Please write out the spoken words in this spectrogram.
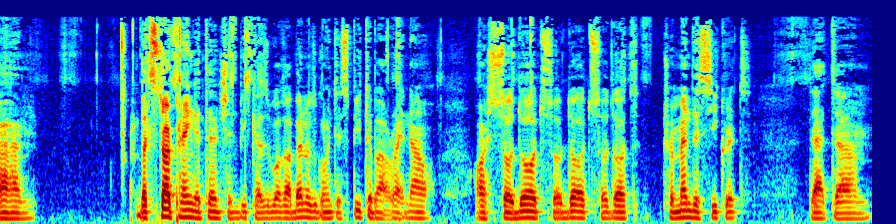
Um, but start paying attention because what Rabbeinu is going to speak about right now are sodot, sodot, sodot, tremendous secrets that um,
